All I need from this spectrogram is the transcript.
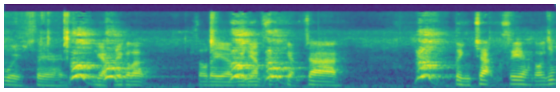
ui, xe đẹp đấy các bạn sau đây à, bên em sẽ kiểm tra tình trạng xe có nhé.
